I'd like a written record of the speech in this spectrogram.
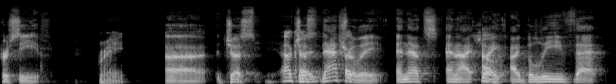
perceive. Right. Uh, just okay, just naturally, but, and that's and I, sure. I I believe that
